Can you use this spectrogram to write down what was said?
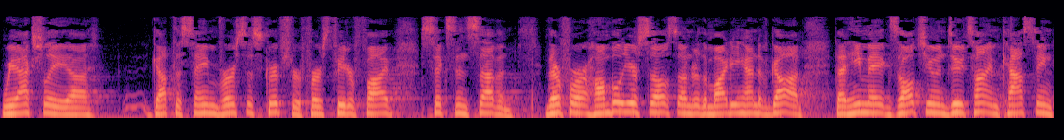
we actually uh, got the same verse of scripture, 1 Peter 5, 6 and 7. Therefore humble yourselves under the mighty hand of God, that he may exalt you in due time, casting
